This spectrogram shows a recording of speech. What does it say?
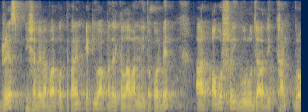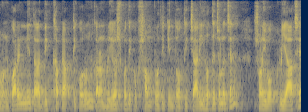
ড্রেস হিসাবে ব্যবহার করতে পারেন। এটিও আপনাদেরকে লাভান্বিত করবে। আর অবশ্যই গুরু যারা দীক্ষা গ্রহণ করেননি, তারা দীক্ষা প্রাপ্তি করুন, কারণ বৃহস্পতি খুব সম্প্রতি কিন্তু অতিচারী হতে চলেছেন, শনি বক্রিয়া আছে,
